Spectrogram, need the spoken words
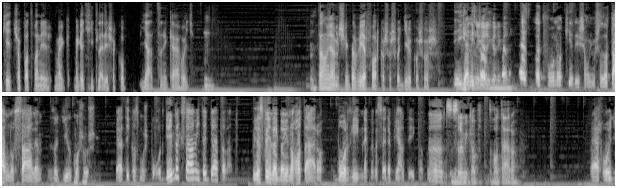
két csapat van, és meg, meg egy Hitler, és akkor játszani kell, hogy Mm. Talán olyan is, mint a vérfarkasos vagy gyilkosos. Igen, itt igen, a, igen, igen. ez lett volna a kérdésem, hogy most ez a Town of Salem, ez a gyilkosos játék, az most board game-nek számít egyáltalán? Vagy az tényleg nagyon a határa a board game-nek, meg a szerepjátéknak? Hát szerintem inkább határa. Mert hogy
